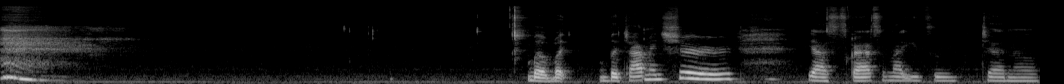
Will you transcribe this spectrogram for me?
but but but y'all make sure y'all subscribe to my youtube channel.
